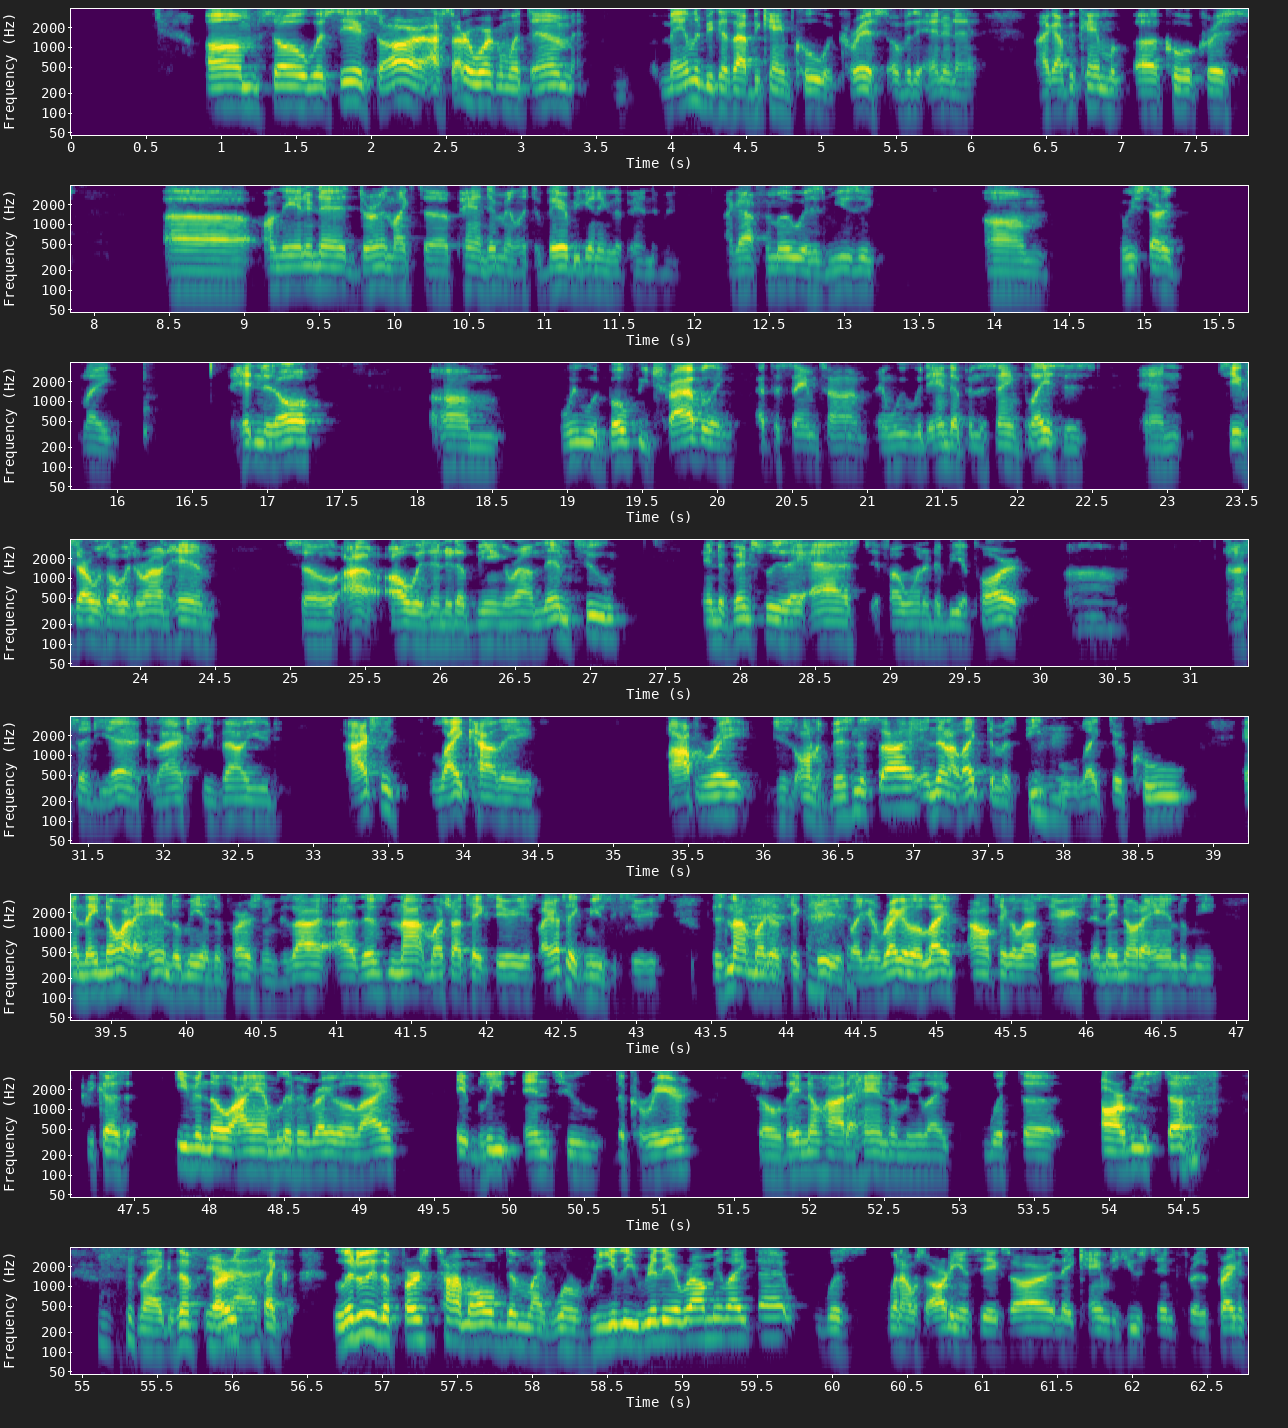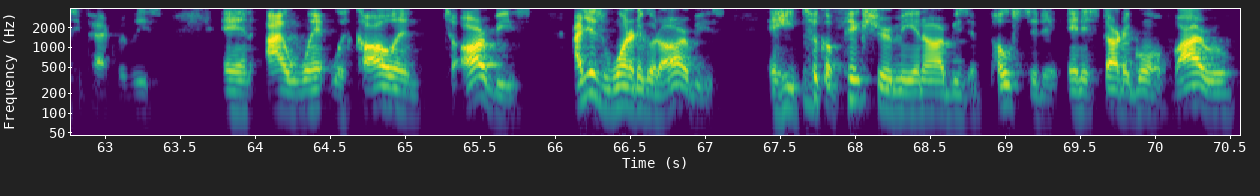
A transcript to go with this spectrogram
Um, so with CXR, I started working with them mainly because I became cool with Chris over the internet. Like I became uh, cool with Chris uh, on the internet during like the pandemic, like the very beginning of the pandemic. I got familiar with his music. Um, we started like hitting it off. Um, we would both be traveling at the same time, and we would end up in the same places. And CXR was always around him, so I always ended up being around them too. And eventually, they asked if I wanted to be a part. Um, and I said, yeah, because I actually valued, I actually like how they operate just on the business side. And then I like them as people. Like they're cool and they know how to handle me as a person. Because I, I, there's not much I take serious. Like I take music serious. There's not much I take serious. Like in regular life, I don't take a lot serious. And they know how to handle me because even though I am living regular life, it bleeds into the career. So they know how to handle me like with the RB stuff. like the first, Yeah. like literally the first time all of them like were really, really around me like that was when I was already in CXR and they came to Houston for the pregnancy pack release. And I went with Colin to Arby's. I just wanted to go to Arby's. And he took a picture of me in Arby's and posted it, and it started going viral.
